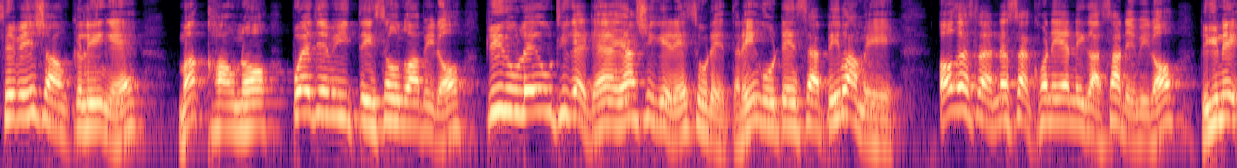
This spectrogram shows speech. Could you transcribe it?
စစ်ပေးရှောင်ကလေးငယ်မက်ခေါင်တော့ပွဲချင်းပြီးတိတ်ဆုံးသွားပြီးတော့ပြည်သူလေးဦးထိခိုက်ဒဏ်ရာရရှိခဲ့တဲ့ဆိုတဲ့သတင်းကိုတင်ဆက်ပေးပါမယ်။ဩဂတ်စ်လ29ရက်နေ့ကစတင်ပြီးတော့ဒီကနေ့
